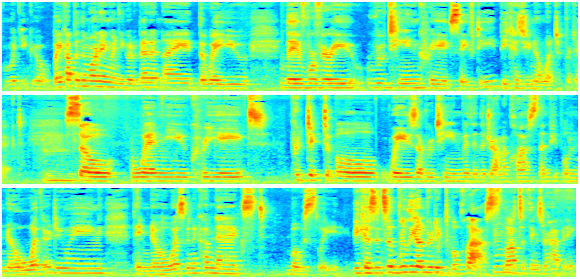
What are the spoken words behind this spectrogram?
When you go wake up in the morning, when you go to bed at night, the way you live, we're very routine creates safety because you know what to predict. Mhm. So when you create predictable ways of routine within the drama class, then people know what they're doing, they know what's going to come next, mostly because it's a really unpredictable class. Mhm. Lots of things are happening.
